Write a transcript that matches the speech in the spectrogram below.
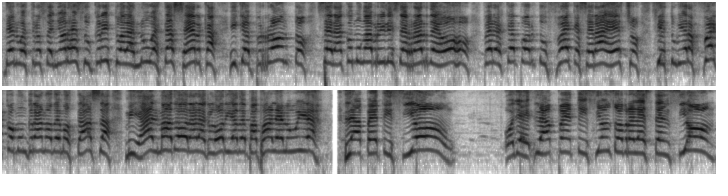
de nuestro Señor Jesucristo a las nubes está cerca y que pronto será como un abrir y cerrar de ojos. Pero es que por tu fe que será hecho, si estuviera fe como un grano de mostaza, mi alma adora la gloria de papá, aleluya. La petición Oye, la petición sobre la extensión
